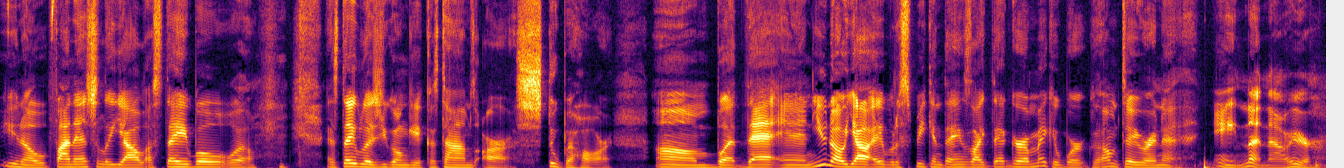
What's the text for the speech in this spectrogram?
you know financially y'all are stable well as stable as you're gonna get because times are stupid hard um but that and you know y'all able to speak and things like that girl make it work Cause i'm gonna tell you right now ain't nothing out here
